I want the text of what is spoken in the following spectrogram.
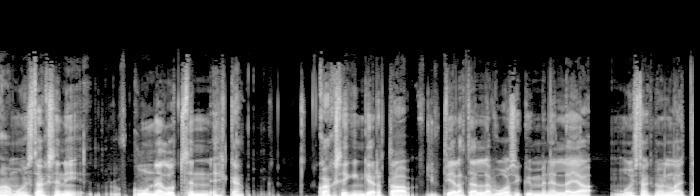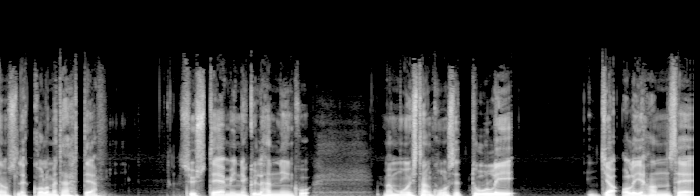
Mä muistaakseni kuunnellut sen ehkä kaksikin kertaa vielä tällä vuosikymmenellä ja muistaakseni olen laittanut sille kolme tähteä systeemiin. Ja kyllähän niin kuin, mä muistan kun se tuli ja olihan se,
